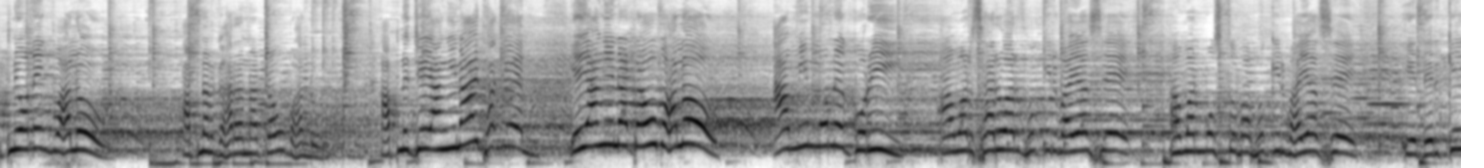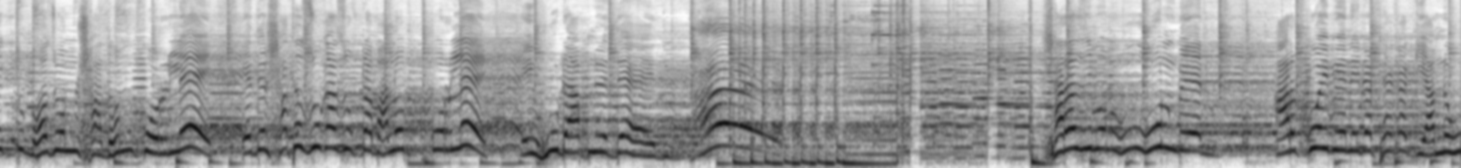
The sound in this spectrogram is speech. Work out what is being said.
আপনি অনেক ভালো। আপনার ঘরানাটাও ভালো। আপনি যে আঙিনায় থাকেন, এই আঙিনাটাও ভালো। আমি মনে করি, আমার সারোয়ার ফকির ভাই আছে, আমার মোস্তফা ফকির ভাই আছে এদেরকে একটু ভজন সাধন করলে এদের সাথে যোগাযোগটা ভালো করলে এই হুডা আপনি দেয় সারা জীবন হু শুনবেন আর কইবেন এটা ঠেকা কি? আপনি হু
